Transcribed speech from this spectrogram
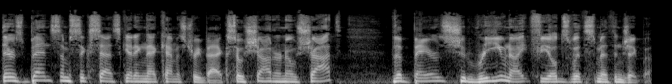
there's been some success getting that chemistry back. So shot or no shot, the Bears should reunite Fields with Smith-Njigba.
